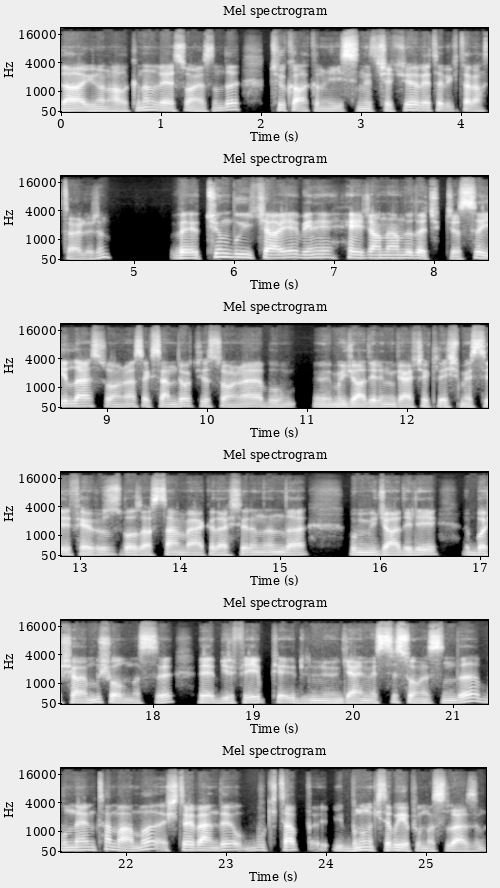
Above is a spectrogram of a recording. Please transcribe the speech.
daha Yunan halkının ve sonrasında Türk halkının ilgisini çekiyor ve tabii ki taraftarların. Ve tüm bu hikâye beni heyecanlandırdı açıkçası. Yıllar sonra, 84 yıl sonra bu, mücadelenin gerçekleşmesi, Feruz Bozarslan ve arkadaşlarının da bu mücadeleyi başarmış olması ve bir Eyüp ödülünün gelmesi sonrasında bunların tamamı, işte, bende bu kitap, bunun kitabı yapılması lazım.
